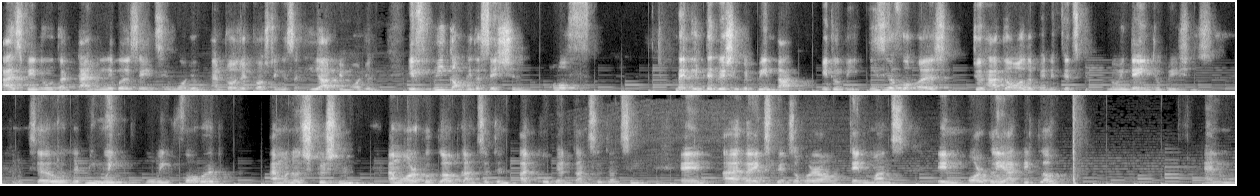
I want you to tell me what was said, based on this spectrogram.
As we know that time and labor is a HCM module and project costing is an ERP module. If we complete the session of the integration between that, it will be easier for us to have the, all the benefits knowing the integrations. So let me moving moving forward. I'm Manoj Krishnan. I'm Oracle Cloud Consultant at Kovaion Consultancy, and I have experience of around 10 months in Oracle ERP Cloud. And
